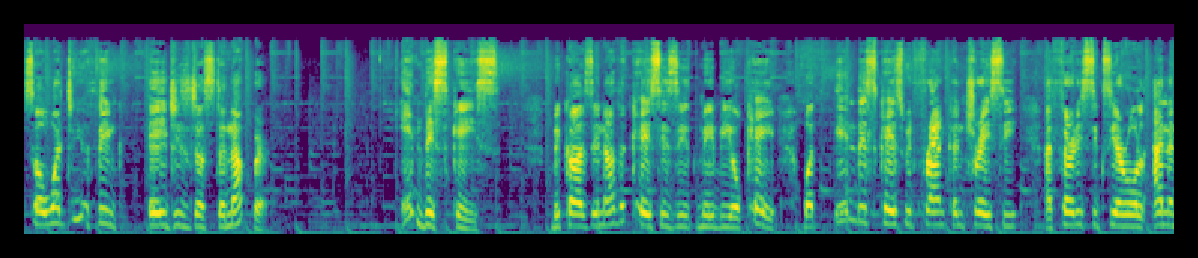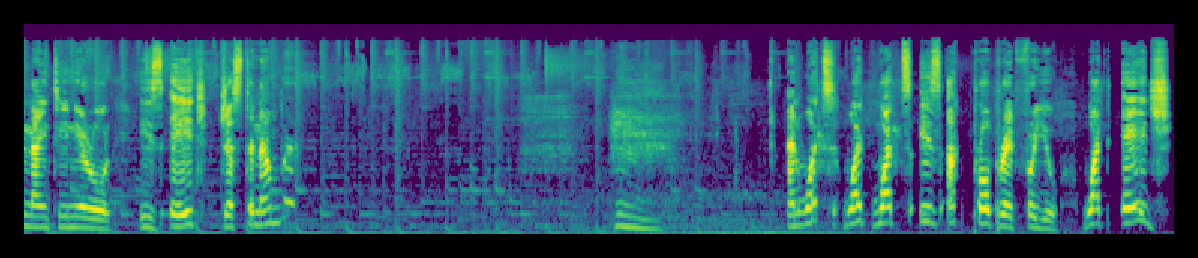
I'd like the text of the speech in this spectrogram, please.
so what do you think? Age is just a number. In this case, because in other cases it may be okay. But in this case with Frank and Tracy, a 36 year old and a 19 year old, is age just a number? Hmm. And what's what what is appropriate for you? What age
